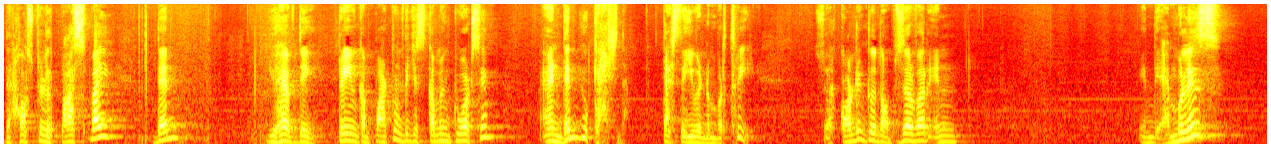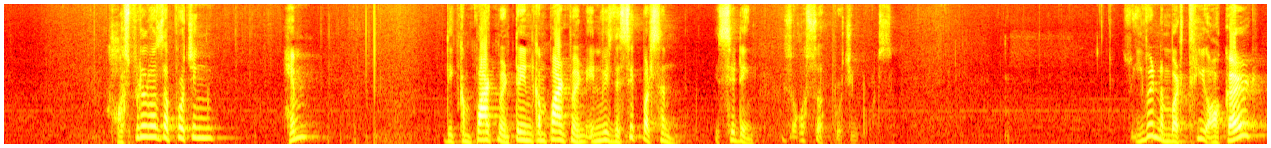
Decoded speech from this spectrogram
the hospital passed by, then you have the train compartment which is coming towards him and then you catch them. That is the event number 3. So, according to the observer in, in the ambulance, hospital was approaching him, the compartment, train compartment in which the sick person is sitting is also approaching towards him. So, event number 3 occurred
